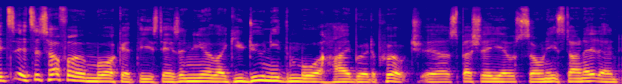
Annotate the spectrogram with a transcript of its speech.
It's it's a tougher market these days, and you know, like you do need the more hybrid approach. Uh, especially, you know, Sony's done it, and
